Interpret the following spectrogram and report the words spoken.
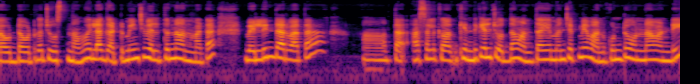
డౌట్ డౌట్గా చూస్తున్నాము. ఇలా గట్టు మించి వెళ్తున్నాం అనమాట వెళ్ళిన తర్వాత అసలు కిందకి వెళ్ళి చూద్దాం అంతా ఏమని చెప్పి మేము అనుకుంటూ ఉన్నామండి.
